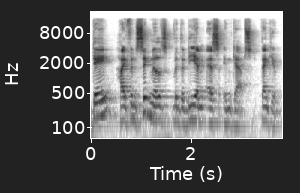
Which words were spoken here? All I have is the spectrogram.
day hyphen signals with the DNS in caps. Thank you.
